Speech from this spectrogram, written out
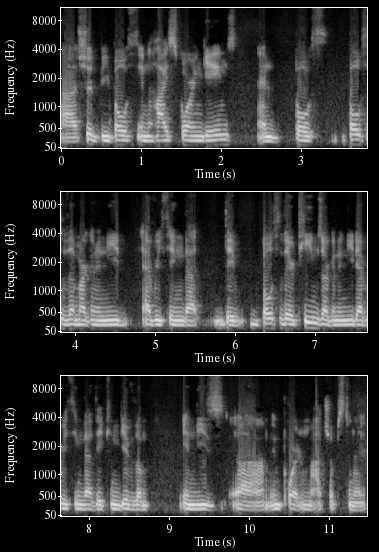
Uh, should be both in high scoring games, and both both of them are going to need everything that they both of their teams are going to need everything that they can give them in these um, important matchups tonight.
